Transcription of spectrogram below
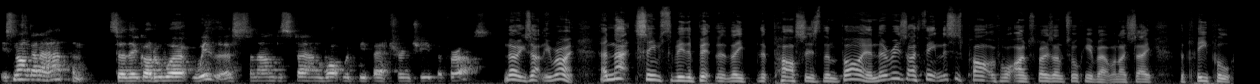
it's not going to happen. So they've got to work with us and understand what would be better and cheaper for us. No, exactly right. And that seems to be the bit that they that passes them by. And there is, I think, this is part of what I suppose I'm talking about when I say the people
